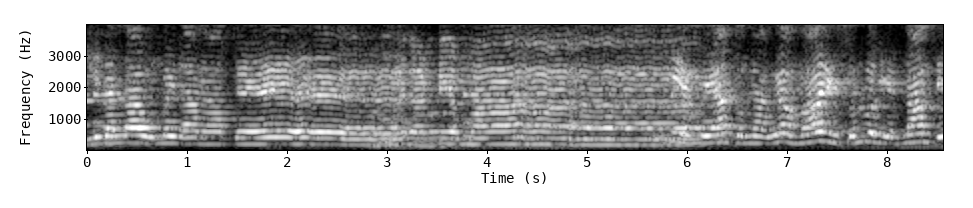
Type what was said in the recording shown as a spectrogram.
இதெல்லாம் உண்மைதானா அத்தே? அம்மா. சொன்னாங்க அம்மா நீ சொல்வது எல்லாம் தேவ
